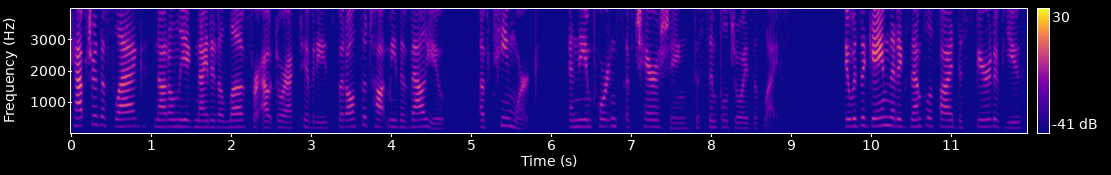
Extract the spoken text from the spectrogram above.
Capture the Flag not only ignited a love for outdoor activities, but also taught me the value of teamwork and the importance of cherishing the simple joys of life. It was a game that exemplified the spirit of youth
